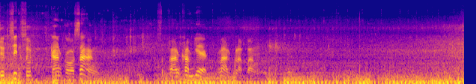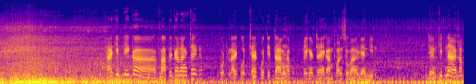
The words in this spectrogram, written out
จุดสิ้นสุดการก่อสร้างสะพานข้ามแยกลาดกระบัง ท้ายคลิปนี้ก็ฝากเป็นกำลังใจครับ กดไลค์ กดแชร์ กดติดตามครับ เป็นกำลังใจให้กับพรสว่างแดนดิน เจอกันคลิปหน้าครับ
